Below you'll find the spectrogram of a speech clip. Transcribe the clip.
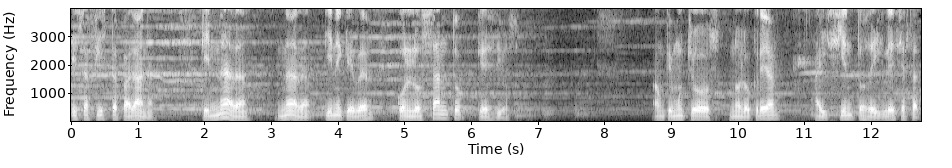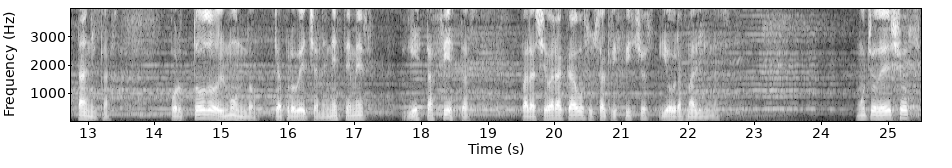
esa fiesta pagana, que nada, nada tiene que ver con lo santo que es Dios. Aunque muchos no lo crean, hay cientos de iglesias satánicas por todo el mundo que aprovechan en este mes y estas fiestas para llevar a cabo sus sacrificios y obras malignas. Muchos de ellos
